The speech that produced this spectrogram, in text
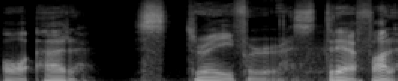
A, R. Strafer. Sträfar.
